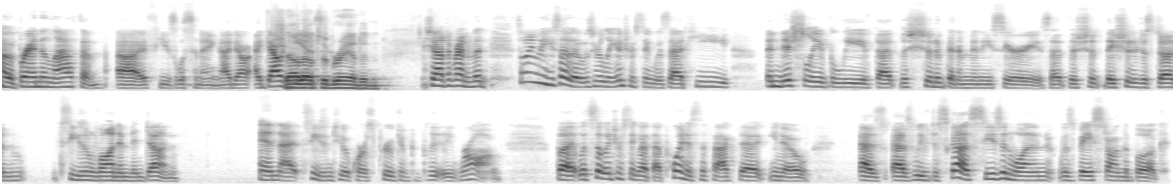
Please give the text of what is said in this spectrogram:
uh, Brandon Latham, uh, if he's listening. I doubt. I doubt. Shout out is. to Brandon. Shout out to Brandon. But something that he said that was really interesting was that he initially believed that this should have been a mini series. That this should they should have just done season one and been done, and that season two, of course, proved him completely wrong. But what's so interesting about that point is the fact that you know, as as we've discussed, season one was based on the book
